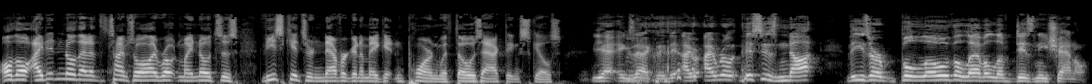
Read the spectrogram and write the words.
Although I didn't know that at the time, so all I wrote in my notes is these kids are never going to make it in porn with those acting skills. Yeah, exactly. I, I wrote, this is not, these are below the level of Disney Channel.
